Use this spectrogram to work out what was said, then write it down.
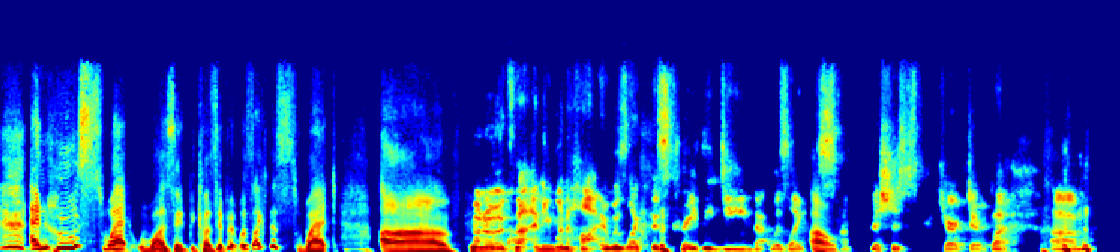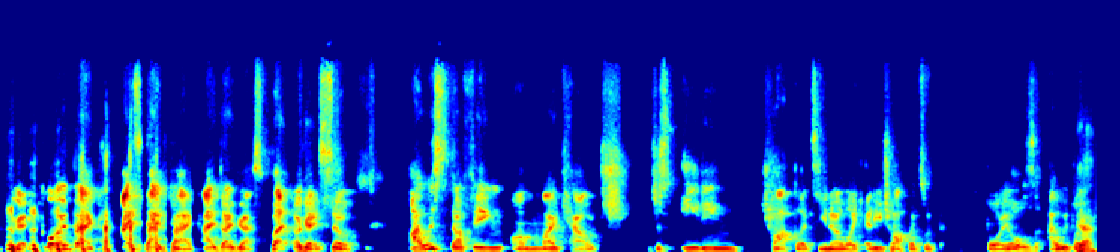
and whose sweat was it? Because if it was like the sweat of no, no, it's not anyone hot. It was like this crazy dean that was like this Oh. vicious character. But um, okay, going back, I sidetrack, I digress. But okay, so I was stuffing on my couch, just eating chocolates, you know, like any chocolates with foils. I would like yeah.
